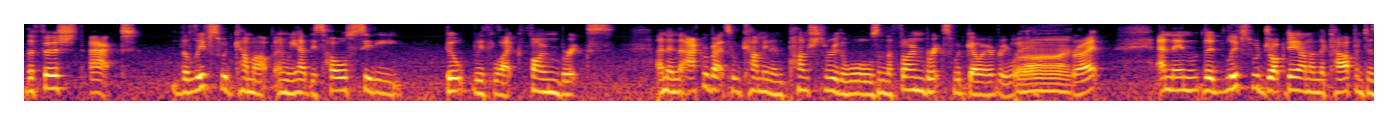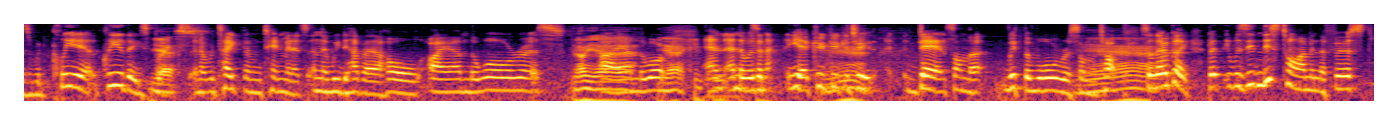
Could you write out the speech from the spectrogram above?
the first act, the lifts would come up, and we had this whole city built with like foam bricks, and then the acrobats would come in and punch through the walls, and the foam bricks would go everywhere, Right. right? And then the lifts would drop down, and the carpenters would clear clear these bricks, Yes. and it would take them ten minutes, and then we'd have a whole "I am the walrus," Oh, yeah. I am the walrus, Yeah, and and there was an yeah, cuckoo Yeah. dance on the with the walrus on the top. So they were going, but it was in this time in the first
